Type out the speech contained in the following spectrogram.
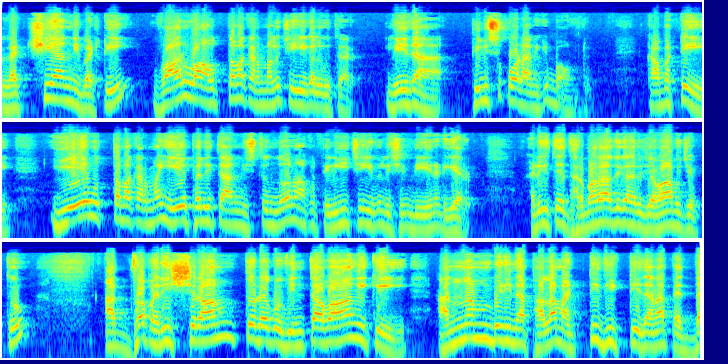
లక్ష్యాన్ని బట్టి వారు ఆ ఉత్తమ కర్మలు చేయగలుగుతారు లేదా తెలుసుకోవడానికి బాగుంటుంది. కాబట్టి ఏ ఉత్తమ కర్మ ఏ ఫలితాన్ని ఇస్తుందో నాకు తెలియచేయవలసింది అని అడిగారు. అడిగితే ధర్మరాజు గారు జవాబు చెప్తూ అధ్వ పరిశ్రాంతుడగు వింతవానికి అన్నం బిడిన ఫలమట్టిదిట్టిదన పెద్ద.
